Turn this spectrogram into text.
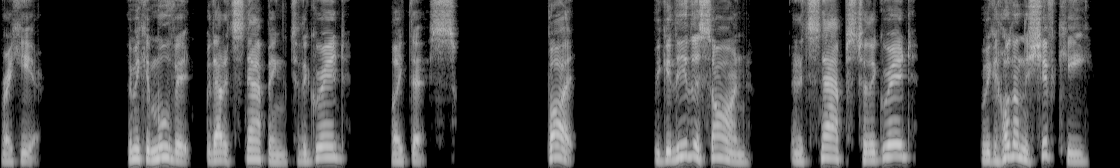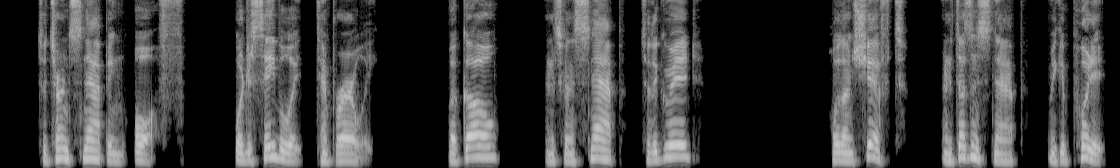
right here. Then we can move it without it snapping to the grid like this. But we could leave this on and it snaps to the grid. We can hold on the shift key to turn snapping off or disable it temporarily. Let go and it's going to snap to the grid. Hold on shift and it doesn't snap. We can put it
